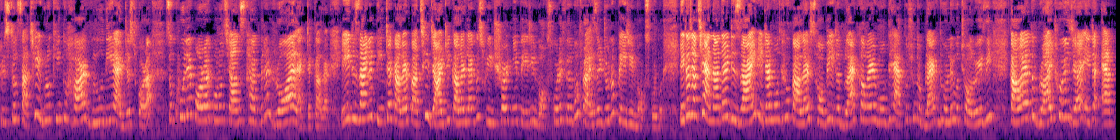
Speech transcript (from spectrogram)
ক্রিস্টালস আছে, এগুলো কিন্তু হার্ড গ্লু দিয়ে অ্যাডজাস্ট করা। সো খুলে পড়ার কোনো চান্স থাকবে না রয়্যাল একটা কালার এই ডিজাইনে তিনটা কালার পাচ্ছি, যার যে কালার লাগবে স্ক্রিনশট নিয়ে পেজ ইনবক্স করে ফেলব প্রাইসের জন্য পেজ ইনবক্স করব। এটা যাচ্ছে অ্যানাদার ডিজাইন এটার মধ্যেও কালার্স হবে। এটা ব্ল্যাক কালারের মধ্যে এত সুন্দর। ব্ল্যাক ধরলে হচ্ছে অলওয়েজই কালার এত ব্রাইট হয়ে যায়। এটা এত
